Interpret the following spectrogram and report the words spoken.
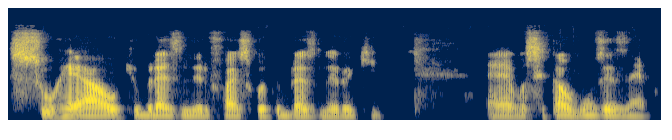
surreal que o brasileiro faz com outro brasileiro aqui. É, vou citar alguns exemplos.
